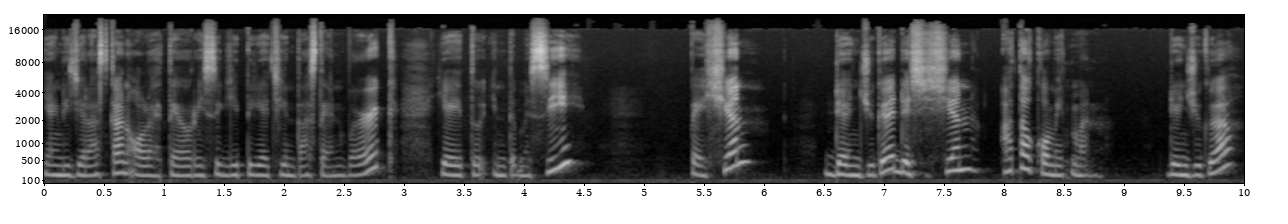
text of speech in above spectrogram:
yang dijelaskan oleh teori segitiga cinta Steinberg yaitu intimacy, passion, dan juga decision atau komitmen. Dan juga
